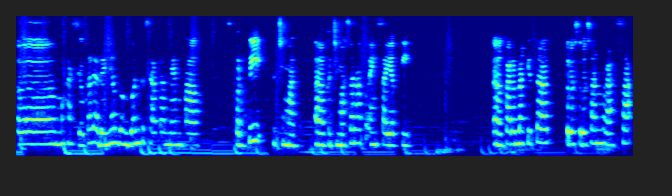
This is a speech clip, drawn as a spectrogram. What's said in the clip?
uh, menghasilkan adanya gangguan kesehatan mental seperti kecemat, uh, kecemasan atau anxiety. Uh, karena kita terus-terusan merasa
